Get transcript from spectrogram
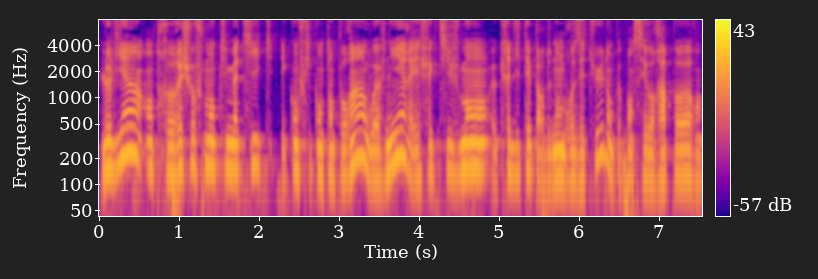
Le lien entre réchauffement climatique et conflits contemporains ou à venir est effectivement euh, crédité par de nombreuses études. On peut penser au rapport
